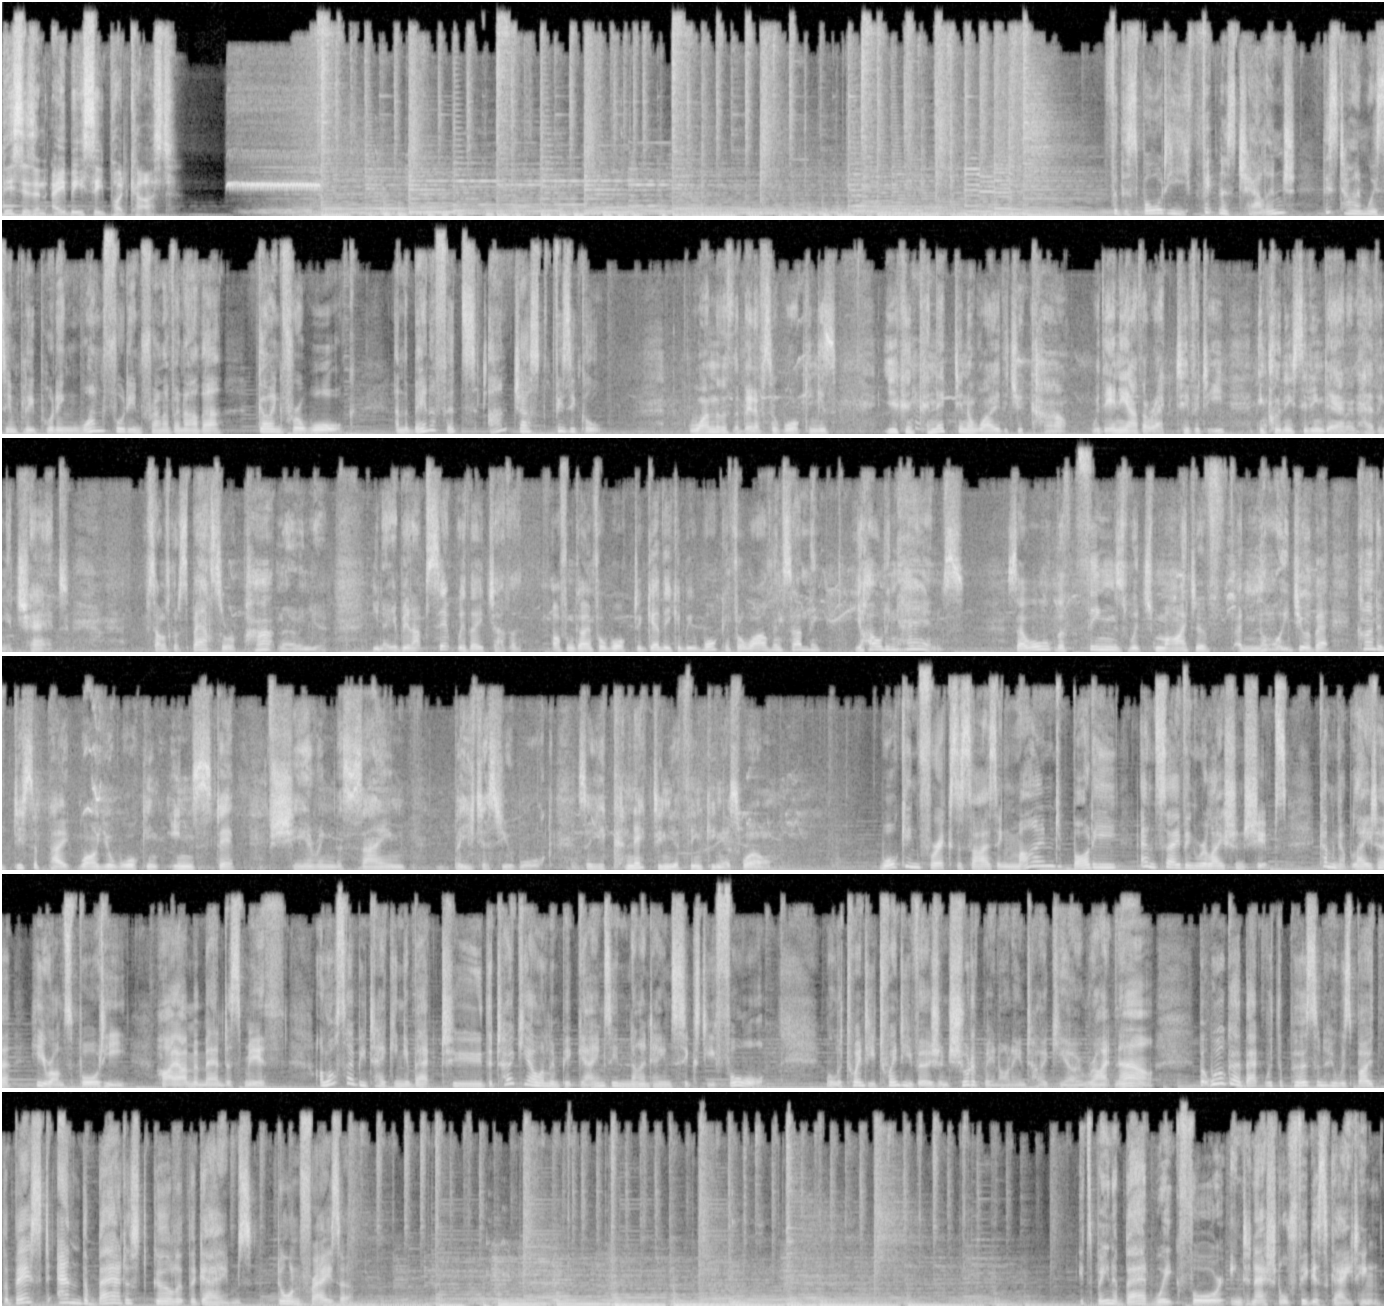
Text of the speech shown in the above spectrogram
This is an ABC podcast. For the Sporty Fitness Challenge, this time we're simply putting one foot in front of another, going for a walk. And the benefits aren't just physical. One of the benefits of walking is you can connect in a way that you can't with any other activity, including sitting down and having a chat. Someone's got a spouse or a partner and you, you know, you're a bit upset with each other, often going for a walk together, you could be walking for a while, then suddenly you're holding hands. So all the things which might have annoyed you about kind of dissipate while you're walking in step, sharing the same beat as you walk. So you connect in your thinking as well. Walking for exercising mind, body, and saving relationships. Coming up later here on Sporty. Hi, I'm Amanda Smith. I'll also be taking you back to the Tokyo Olympic Games in 1964. Well, the 2020 version should have been on in Tokyo right now. But we'll go back with the person who was both the best and the baddest girl at the Games, Dawn Fraser. It's been a bad week for international figure skating.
